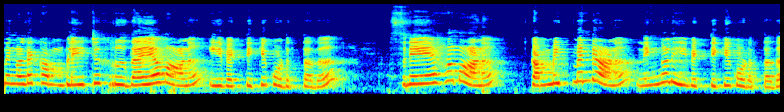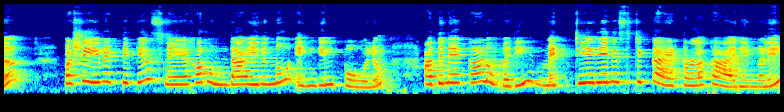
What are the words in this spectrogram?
നിങ്ങളുടെ കംപ്ലീറ്റ് ഹൃദയമാണ് ഈ വ്യക്തിക്ക് കൊടുത്തത്. സ്നേഹമാണ് കമ്മിറ്റ്മെന്റ് ആണ് നിങ്ങൾ ഈ വ്യക്തിക്ക് കൊടുത്തത്. പക്ഷെ ഈ വ്യക്തിക്ക് സ്നേഹം ഉണ്ടായിരുന്നു എങ്കിൽ പോലും അതിനേക്കാൾ ഉപരി മെറ്റീരിയലിസ്റ്റിക് ആയിട്ടുള്ള കാര്യങ്ങളിൽ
